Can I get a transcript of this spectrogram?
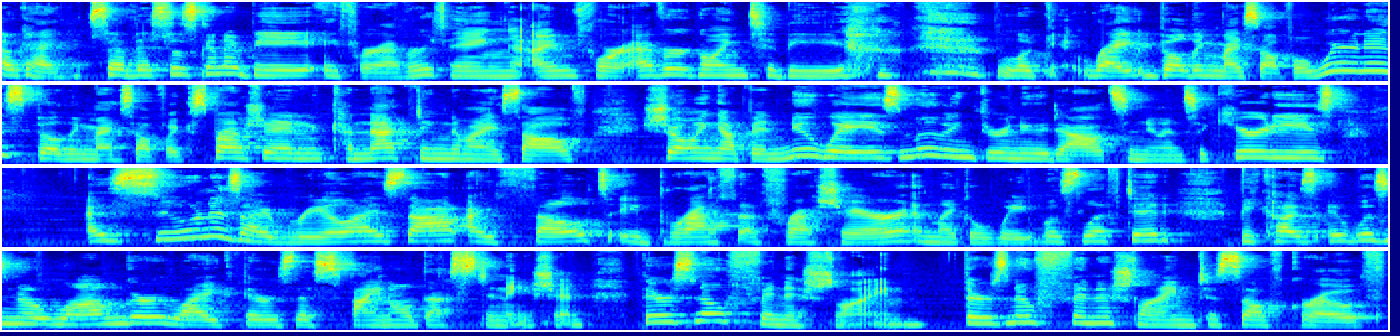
okay, so this is going to be a forever thing. I'm forever going to be looking right building my self-awareness, building my self-expression, connecting to myself, showing up in new ways, moving through new doubts and new insecurities, as soon as I realized that, I felt a breath of fresh air and like a weight was lifted because it was no longer like there's this final destination. There's no finish line. There's no finish line to self growth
